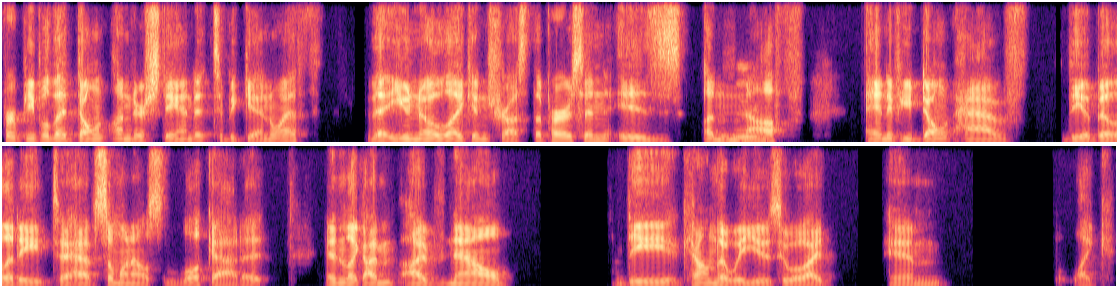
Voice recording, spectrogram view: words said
for people that don't understand it to begin with, that you know, like, and trust the person is mm-hmm. enough. And if you don't have the ability to have someone else look at it, and like I'm, I've now the accountant that we use who I am like,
